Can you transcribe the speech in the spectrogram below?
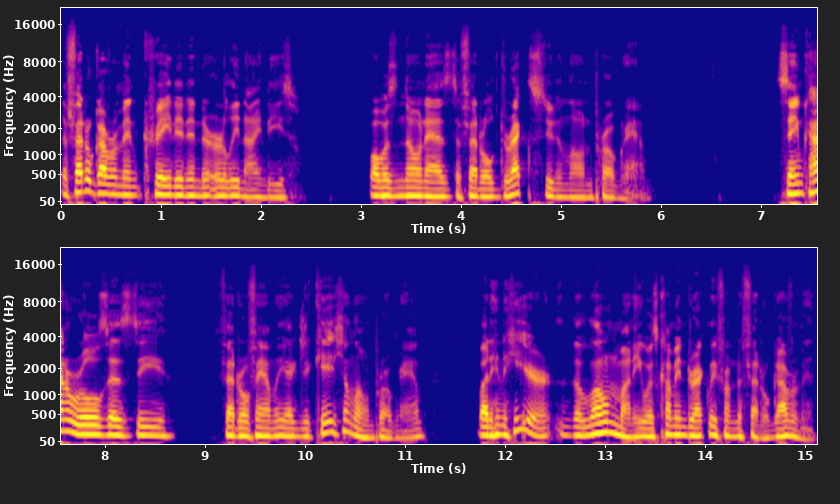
the federal government created in the early 90s what was known as the Federal Direct Student Loan Program. Same kind of rules as the Federal Family Education Loan Program, but in here, the loan money was coming directly from the federal government.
